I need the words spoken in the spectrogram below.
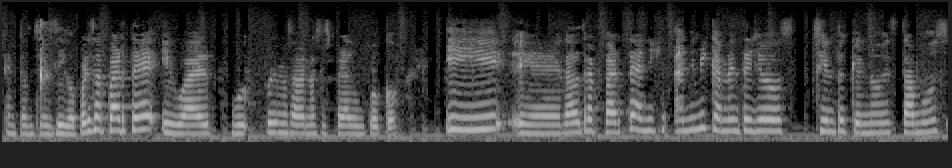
Entonces digo, por esa parte igual pu- pudimos habernos esperado un poco. Y eh, la otra parte, aní- anímicamente yo siento que no estamos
